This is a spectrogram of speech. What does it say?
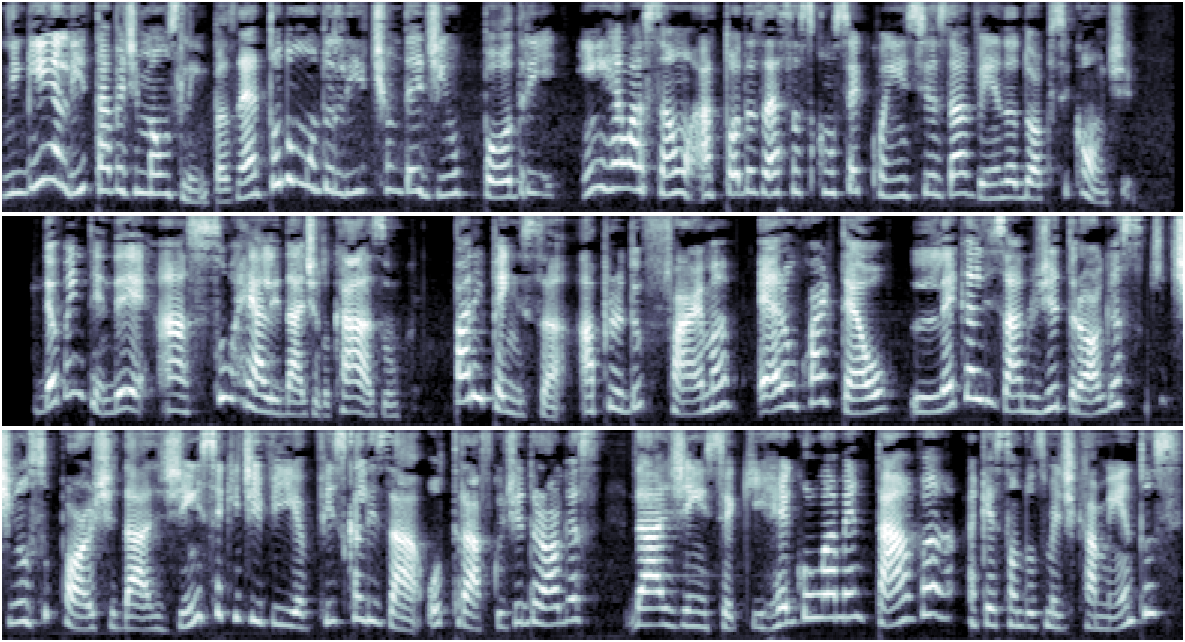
ninguém ali estava de mãos limpas, né? Todo mundo ali tinha um dedinho podre em relação a todas essas consequências da venda do Oxycontin. Deu para entender a surrealidade do caso? Para e pensa, a Purdue Pharma era um quartel legalizado de drogas que tinha o suporte da agência que devia fiscalizar o tráfico de drogas, da agência que regulamentava a questão dos medicamentos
